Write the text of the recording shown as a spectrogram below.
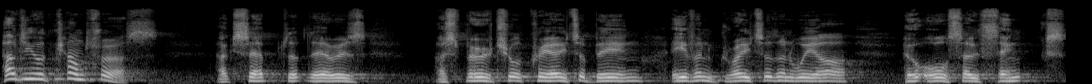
How do you account for us? Except that there is a spiritual creator being even greater than we are, who also thinks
